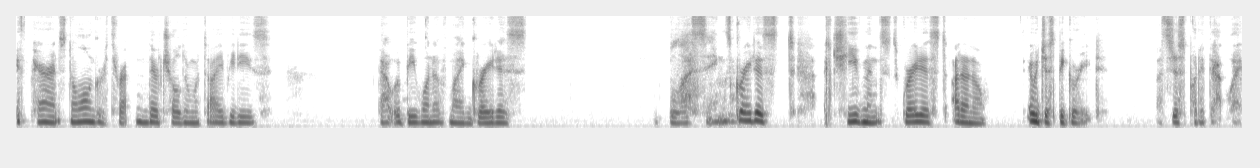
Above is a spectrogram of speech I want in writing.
if parents no longer threaten their children with diabetes, that would be one of my greatest blessings, mm. greatest achievements, greatest, I don't know. It would just be great. Let's just put it that way.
